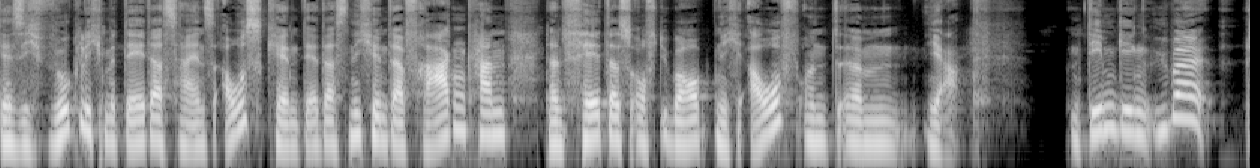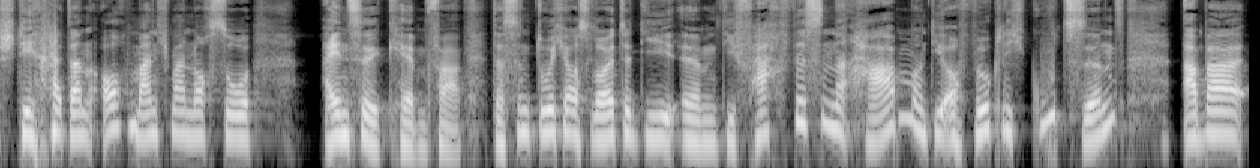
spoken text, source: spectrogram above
der sich wirklich mit Data Science auskennt, der das nicht hinterfragen kann, dann fällt das oft überhaupt nicht auf. Und ähm, ja, und dem gegenüber stehen halt dann auch manchmal noch so Einzelkämpfer. Das sind durchaus Leute, die ähm, die Fachwissen haben und die auch wirklich gut sind, aber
